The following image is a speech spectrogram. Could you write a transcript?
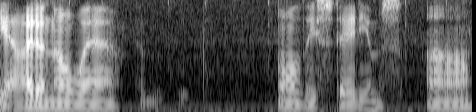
Yeah, I don't know where all these stadiums are.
